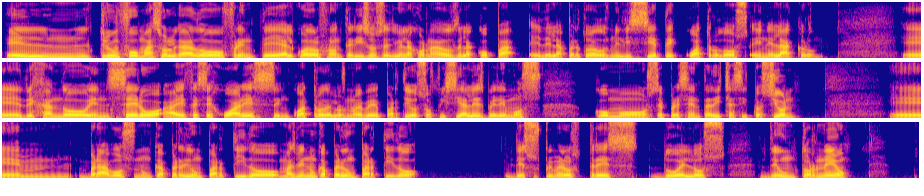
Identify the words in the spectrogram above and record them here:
El triunfo más holgado frente al cuadro fronterizo se dio en la jornada 2 de la Copa eh, de la Apertura 2017, 4-2 en el Akron. Eh, dejando en cero a FC Juárez en cuatro de los nueve partidos oficiales, veremos cómo se presenta dicha situación. Em, Bravos nunca perdió un partido, más bien nunca perdió un partido de sus primeros tres duelos de un torneo.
